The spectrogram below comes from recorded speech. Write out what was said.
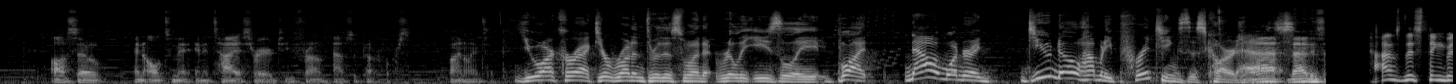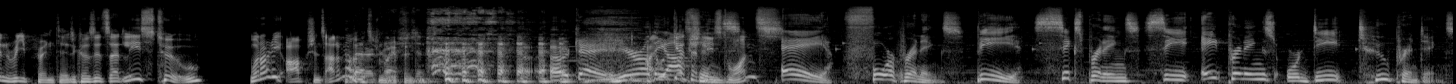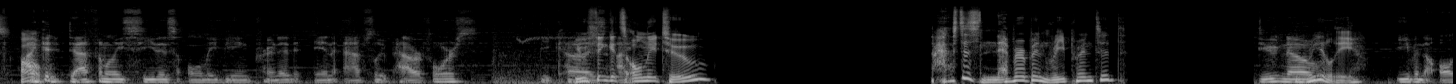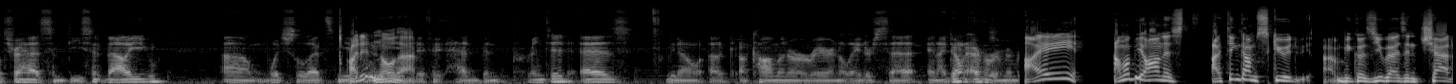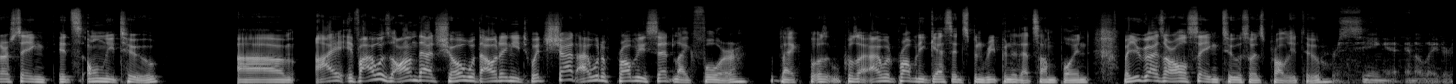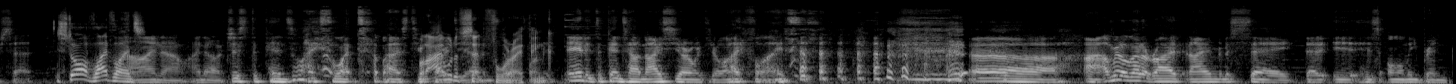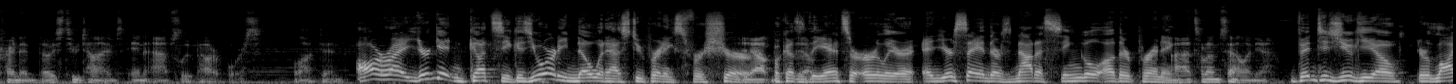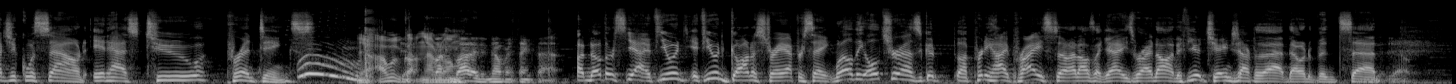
also an ultimate in its highest rarity from Absolute Power Force. Final answer. You are correct. You're running through this one really easily. But now I'm wondering, do you know how many printings this card That has? that is Has this thing been reprinted? Because it's at least two. What are the options? I don't know a if it's better been question. reprinted. okay, here are I the would options. guess at least once. A, four printings. B, six printings. C, eight printings. Or D, two printings. Oh. I Oh. could definitely see this only being printed in Absolute Power Force because You think it's I only two? Has this never been reprinted? do you know Really? even the ultra has some decent value um, which lets me I didn't know that. if it had been printed as you know a, a common or a rare in a later set and i don't ever remember I I'm gonna be honest. I think I'm skewed uh, because you guys in chat are saying it's only two. Um, I if I was on that show without any Twitch chat, I would have probably said like four. Like because I I would probably guess it's been reprinted at some point. But you guys are all saying two, so it's probably two. We're seeing it in a later set You still have lifelines. i know i know it just depends what what the last two But I would have said in four, I for me. think. and it depends how nice you are with your lifeline uh, all right, i'm gonna let it ride and i am gonna say that it has only been printed those two times in absolute power force locked in All right, you're getting gutsy because you already know it has two printings for sure Yep, because of the answer earlier. And you're saying there's not a single other printing. that's what i'm telling you Vintage Yu Gi Oh! Your logic was sound. It has two printings. Yeah, I would have gotten that But I'm wrong. glad I didn't overthink that. Another, yeah. If you had, if you had gone astray after saying, "Well, the Ultra has a good, uh, pretty high price," so, and I was like, "Yeah, he's right on." If you had changed after that, that would have been sad. Yeah.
